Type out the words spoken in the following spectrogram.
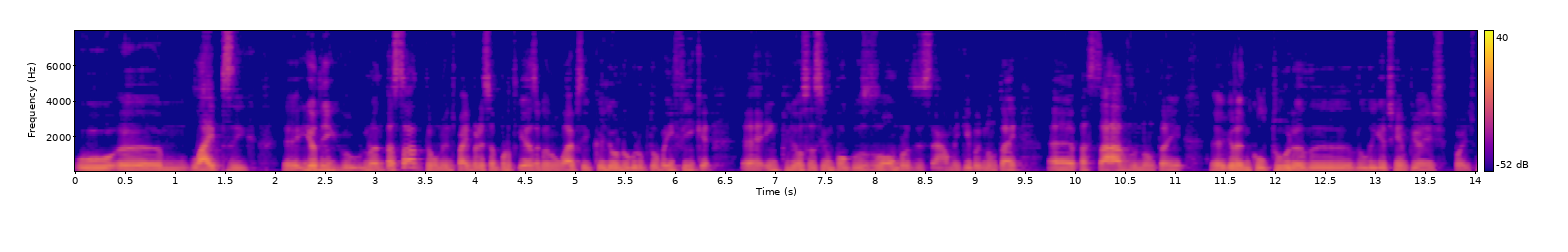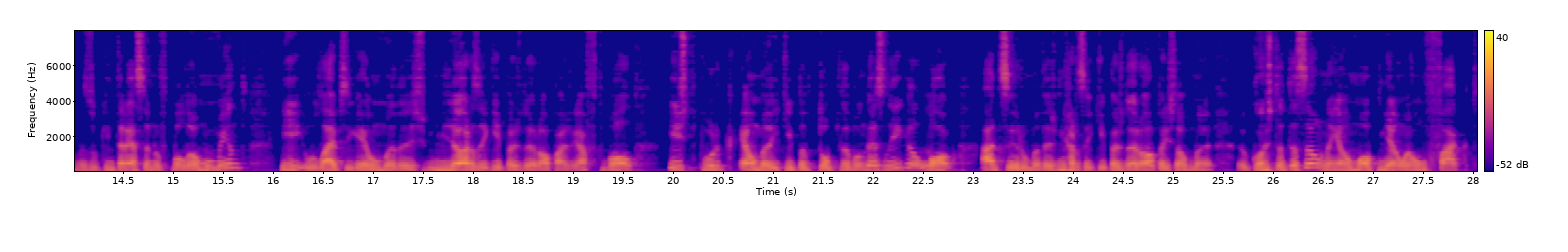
o uh, Leipzig. Eh, e eu digo, no ano passado, pelo menos para a imprensa portuguesa, quando o Leipzig calhou no grupo do Benfica, eh, encolheu-se assim um pouco os ombros e disse, ah, uma equipa que não tem uh, passado, não tem grande cultura de, de, Liga dos Campeões, pois, mas o que interessa no futebol é o momento e o Leipzig é uma das melhores equipas da Europa a jogar futebol, isto porque é uma equipa de topo da Bundesliga, logo há de ser uma das melhores equipas da Europa. Isto é uma constatação, nem é uma opinião, é um facto.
